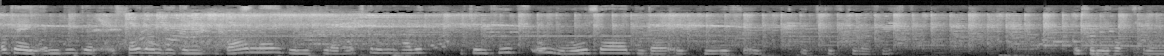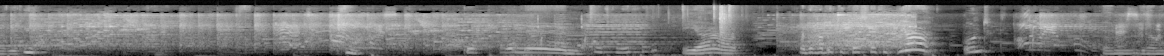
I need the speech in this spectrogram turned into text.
Okay, ähm, gegen Showdown gegen Barley, den ich wieder rausgenommen habe, mit den Cubes und Rosa, die da unten ist und ich krieg sie noch nicht. Und von mir abgenommen wird. Gewonnen! Ja. Aber habe ich die Beste? Ja! Und? Ähm, wir haben.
